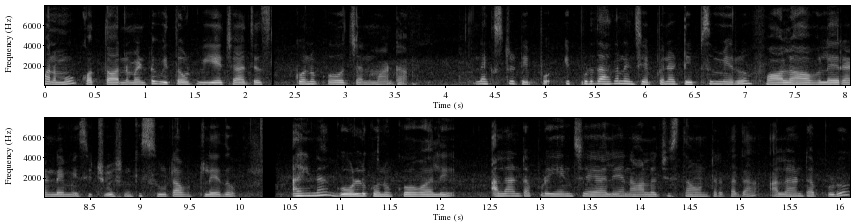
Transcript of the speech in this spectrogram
మనము కొత్త ఆర్నమెంట్ వితౌట్ విఏ ఛార్జెస్ కొనుక్కోవచ్చు అనమాట నెక్స్ట్ టిప్. ఇప్పుడు దాకా నేను చెప్పిన టిప్స్ మీరు ఫాలో అవ్వలేరండి. మీ సిచ్యువేషన్కి సూట్ అవ్వట్లేదు. అయినా గోల్డ్ కొనుక్కోవాలి. అలాంటప్పుడు ఏం చేయాలి అని ఆలోచిస్తూ ఉంటారు కదా? అలాంటప్పుడు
